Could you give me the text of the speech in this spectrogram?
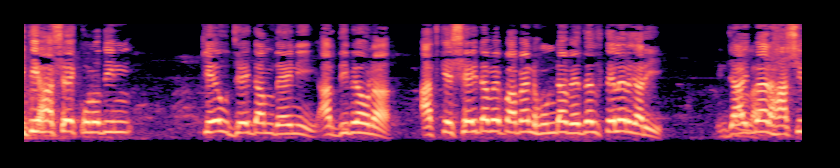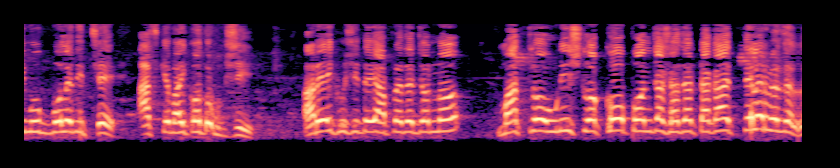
ইতিহাসে কোনোদিন কেউ যেই দাম দেয়নি আর দিবেও না। আজকে সেই দামে পাবেন হুন্ডা ভেজেল তেলের গাড়ি। জাহিদ ভাইয়ের হাসি মুখ বলে দিচ্ছে আজকে ভাই কত খুশি। আর এই খুশিতেই আপনাদের জন্য মাত্র উনিশ লক্ষ পঞ্চাশ হাজার টাকায় তেলের ভেজেল।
